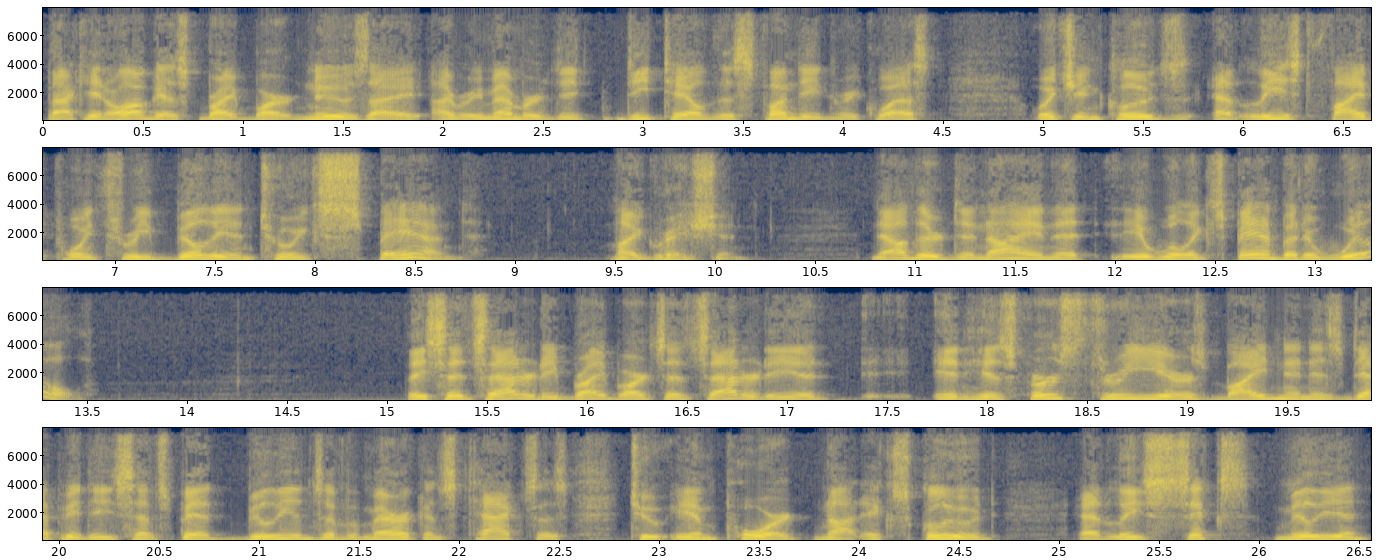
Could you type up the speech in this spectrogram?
Back in August, Breitbart News, I, I remember, de- detailed this funding request, which includes at least 5.3 billion to expand migration. Now they're denying that it will expand, but it will. They said Saturday, Breitbart said Saturday, it, in his first three years, Biden and his deputies have spent billions of Americans' taxes to import, not exclude, at least 6 million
